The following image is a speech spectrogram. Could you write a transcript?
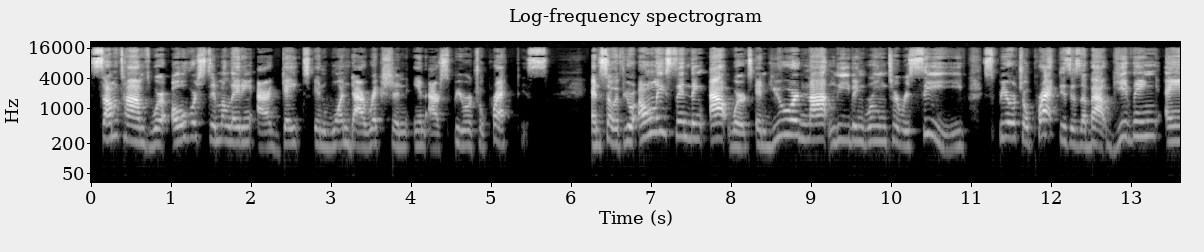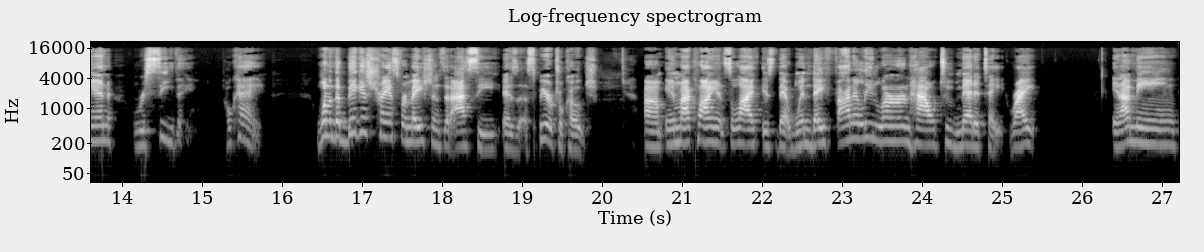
sometimes we're overstimulating our gates in one direction in our spiritual practice and so, if you're only sending outwards and you're not leaving room to receive, spiritual practice is about giving and receiving. Okay. One of the biggest transformations that I see as a spiritual coach um, in my client's life is that when they finally learn how to meditate, right? And I mean,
